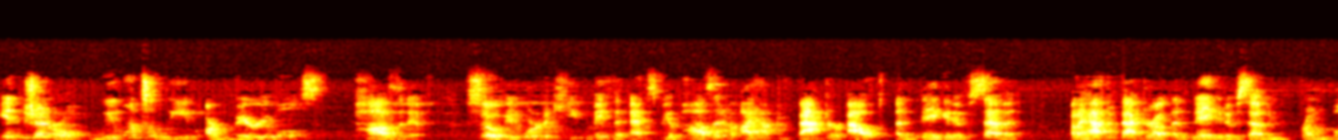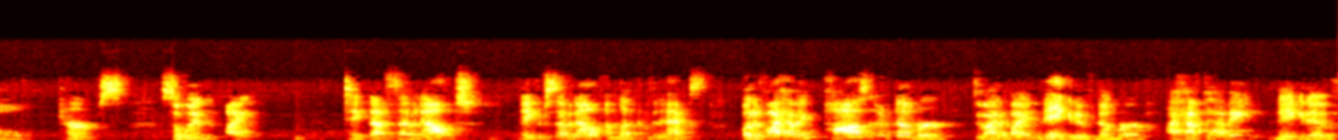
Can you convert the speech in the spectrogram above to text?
In general, we want to leave our variables positive. So in order to keep make the x be a positive, I have to factor out a negative 7. But I have to factor out a negative 7 from both terms. So when I take that 7 out, negative 7 out, I'm left with an x. But if I have a positive number divided by a negative number, I have to have a negative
